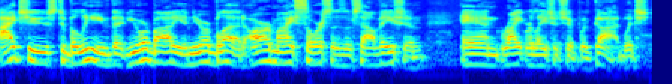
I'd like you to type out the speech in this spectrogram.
I choose to believe that your body and your blood are my sources of salvation and right relationship with God, which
